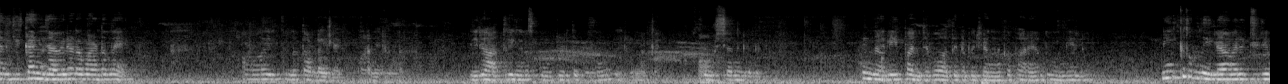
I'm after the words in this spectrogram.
എനിക്ക് കഞ്ചാവിന് ഇടപാടുന്നേ. അമ്മ ഇരിക്കുന്ന തള്ളയില്ലേ പറഞ്ഞിട്ടുണ്ട്. ഈ രാത്രി ഇങ്ങനെ സ്കൂട്ടി എടുത്ത് പോകും വരുന്നൊക്കെ. സൂക്ഷിച്ചാന്നുള്ളത് എന്നാലും ഈ പഞ്ചഭാവത്തിനെ പറ്റി അങ്ങനെയൊക്കെ പറയാൻ തോന്നിയല്ലോ. നിനക്ക് തോന്നിയില്ല അവർ ഇച്ചിരി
